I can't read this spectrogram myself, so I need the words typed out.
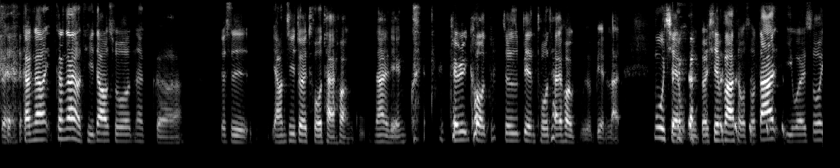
对，刚刚刚刚有提到说那个就是洋基队脱胎换骨，那连 Gary Cole 就是变脱胎换骨的变烂。目前五个先发投手，大家以为说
